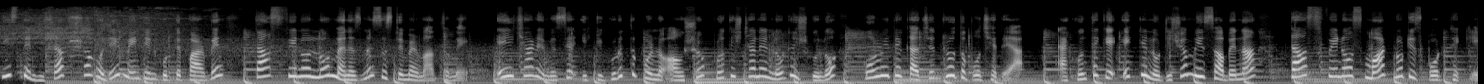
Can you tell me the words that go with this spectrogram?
কিস্তির হিসাব সহজে মেনটেন করতে পারবেন টাস্কফিনো লোন ম্যানেজমেন্ট সিস্টেমের মাধ্যমে। এইচআরএমএস এর একটি গুরুত্বপূর্ণ অংশ প্রতিষ্ঠানের নোটিশগুলো কর্মীদের কাছে দ্রুত পৌঁছে দেয়া। এখন থেকে একটি নোটিশও মিস হবে না টাস্কফিনো স্মার্ট নোটিশ বোর্ড থেকে।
